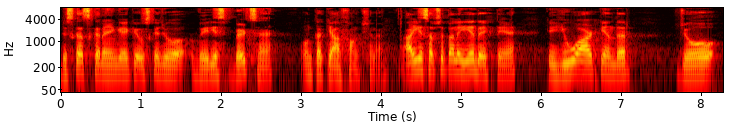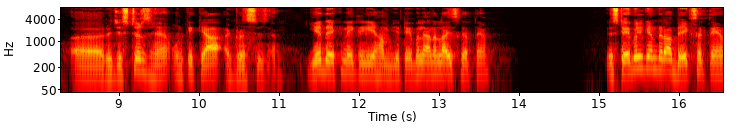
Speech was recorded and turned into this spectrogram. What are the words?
ڈسکس کریں گے کہ اس کے جو ویریس بٹس ہیں، ان کا کیا فنکشن ہے۔ آئیے سب سے پہلے یہ دیکھتے ہیں کہ یو آرٹ کے اندر جو رجسٹرز ہیں، ان کے کیا ایڈریسز ہیں۔ یہ دیکھنے کے لیے ہم یہ ٹیبل اینالائز کرتے ہیں۔ اس ٹیبل کے اندر آپ دیکھ سکتے ہیں،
